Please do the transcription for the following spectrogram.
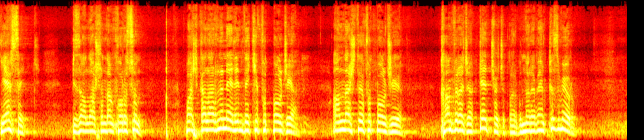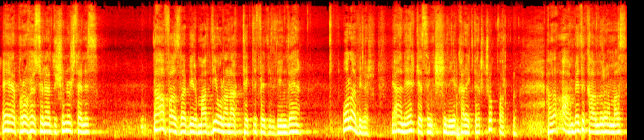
yersek bizi Allah şundan korusun. Başkalarının elindeki futbolcuya anlaştığı futbolcuyu kandıracak genç çocuklar bunlara ben kızmıyorum. Eğer profesyonel düşünürseniz daha fazla bir maddi olanak teklif edildiğinde olabilir. Yani herkesin kişiliği, karakteri çok farklı. Ahmet'i kandıramaz,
